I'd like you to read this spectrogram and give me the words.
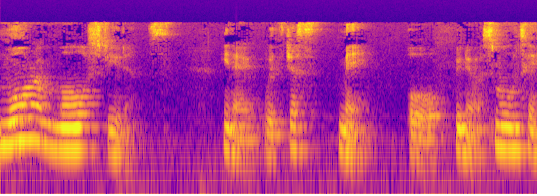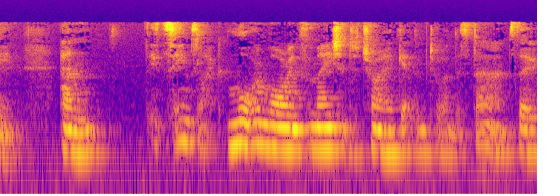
more and more students, you know, with just me or you know a small team, and it seems like more and more information to try and get them to understand. So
